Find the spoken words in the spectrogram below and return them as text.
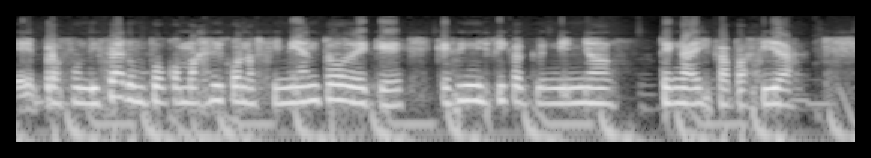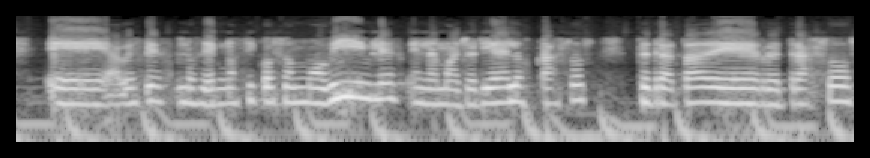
eh, profundizar un poco más el conocimiento de que, qué significa que un niño tenga discapacidad. Eh, a veces los diagnósticos son movibles, en la mayoría de los casos se trata de retrasos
